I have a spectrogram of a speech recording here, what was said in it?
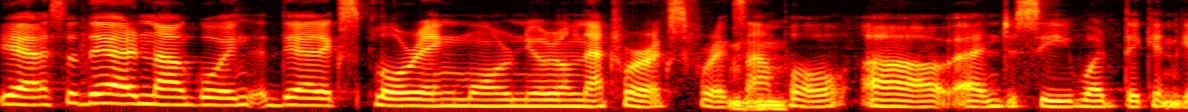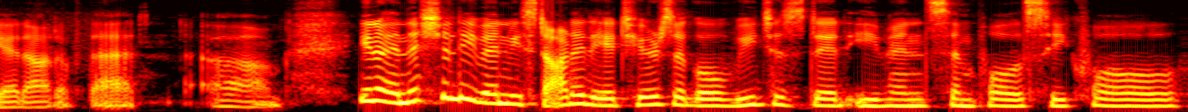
yeah. So they are now going. They are exploring more neural networks, for example, uh, and to see what they can get out of that. Um, you know, initially when we started eight years ago, we just did even simple SQL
